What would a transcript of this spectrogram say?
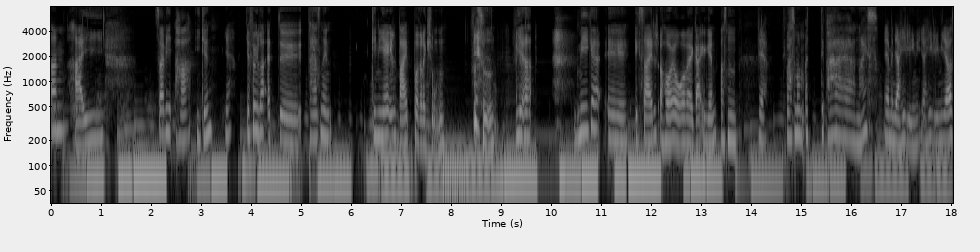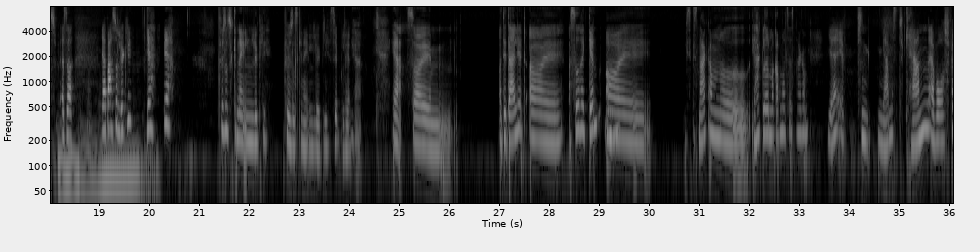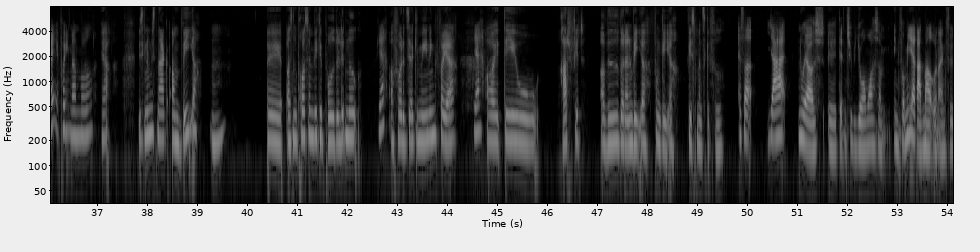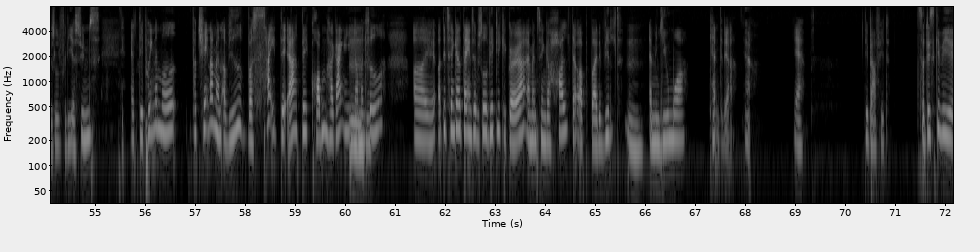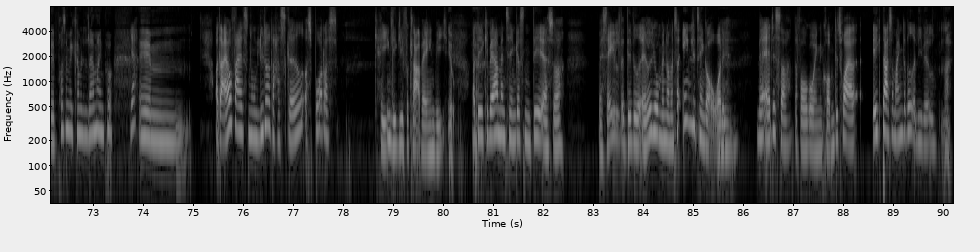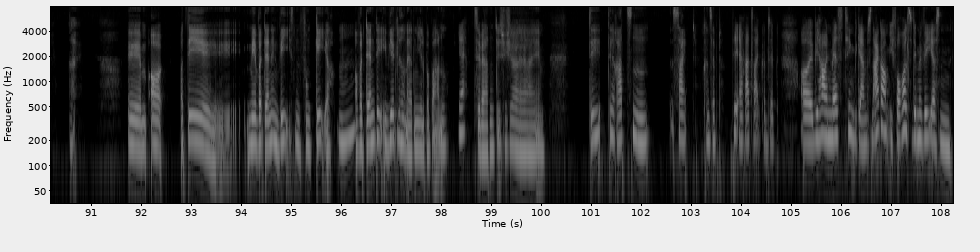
Fredson. Hej. Så er vi her igen. Ja. Jeg føler, at øh, der er sådan en genial vibe på redaktionen for tiden. Vi er mega øh, excited og høje over at være i gang igen. Og sådan, Ja. det er bare som om, at det bare er nice. Jamen, jeg er helt enig. Jeg er helt enig. Jeg er, også, altså, jeg er bare så lykkelig. Ja, Ja. fødselskanalen lykkelig. Fødselskanalen lykkelig, simpelthen. Ja, ja så... Øhm, og det er dejligt at, øh, at sidde her igen, mm. og øh, vi skal snakke om noget, jeg har glædet mig ret meget til at snakke om. Ja, sådan nærmest kernen af vores fag på en eller anden måde. Ja. Vi skal nemlig snakke om V'er, Mm. øh, og sådan prøve at se, om vi kan bryde det lidt ned, Ja. og få det til at give mening for jer. Ja. Og det er jo ret fedt at vide, hvordan V'er fungerer, hvis man skal føde. Altså, jeg, nu er jeg også øh, den type jordmor, som informerer ret meget under en fødsel, fordi jeg synes, at det på en eller anden måde fortjener man at vide, hvor sejt det er, det kroppen har gang i, mm-hmm. når man føder. Og, øh, og det tænker jeg, at dagens episode virkelig kan gøre, at man tænker, hold da op, hvor er det vildt, Mm. at min livmor kan det der. Ja. Ja, det er bare fedt. Så det skal vi øh, prøve at vi kan komme lidt nærmere ind på. Ja. Øhm, Og der er jo faktisk nogle lyttere, der har skrevet og spurgt os, kan I egentlig ikke lige forklare, hvad er en V? jo. Og det kan være, at man tænker sådan, det er så basalt, at det ved alle jo, men når man så egentlig tænker over mm. det, hvad er det så, der foregår inde i kroppen? Det tror jeg ikke, der er så mange, der ved alligevel. Nej, nej. Øhm, og, og det øh, med, hvordan en V sådan fungerer, mm. og hvordan det i virkeligheden er, den hjælper barnet Ja. til verden, det synes jeg er, øh, det, det er ret sådan sejt koncept. Det er et ret sejt koncept. Og øh, vi har jo en masse ting, vi gerne vil snakke om i forhold til det med V'er, sådan,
